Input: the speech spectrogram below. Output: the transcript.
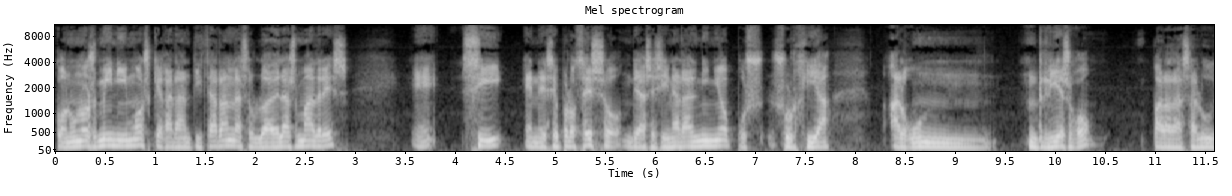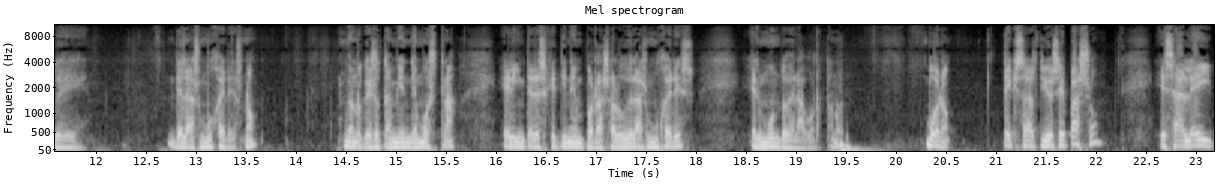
con unos mínimos que garantizaran la salud de las madres eh, si en ese proceso de asesinar al niño pues surgía algún riesgo para la salud de, de las mujeres, ¿no? Bueno, que eso también demuestra el interés que tienen por la salud de las mujeres el mundo del aborto, ¿no? Bueno, Texas dio ese paso, esa ley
